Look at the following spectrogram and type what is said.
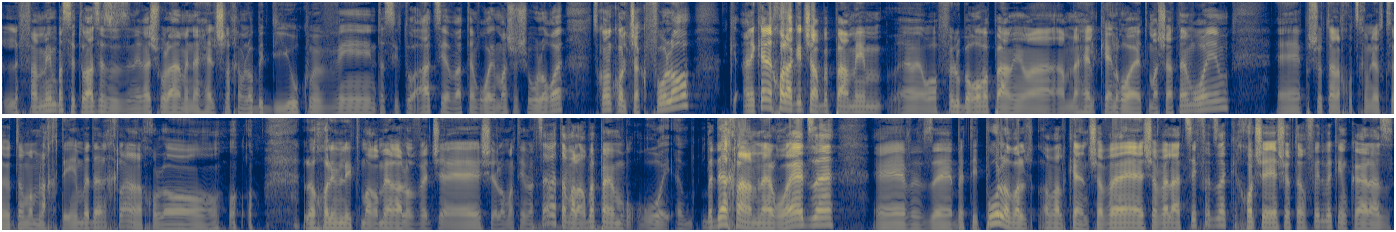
לפעמים בסיטואציה הזו, זה נראה שאולי המנהל שלכם לא בדיוק מבין את הסיטואציה ואתם רואים משהו שהוא לא רואה, אז קודם כל תשקפו לו. אני כן יכול להגיד שהרבה פעמים, אה, או אפילו ברוב הפעמים, המנהל כן רואה את מה שאתם רואים. אה, פשוט אנחנו צריכים להיות קצת יותר ממלכתיים בדרך כלל, אנחנו לא, לא יכולים להתמרמר על עובד ש, שלא מתאים לצוות, אבל הרבה פעמים רואים, בדרך כלל המנהל רואה את זה, אה, וזה בטיפול, אבל, אבל כן, שווה, שווה להציף את זה. ככל שיש יותר פידבקים כאלה, אז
